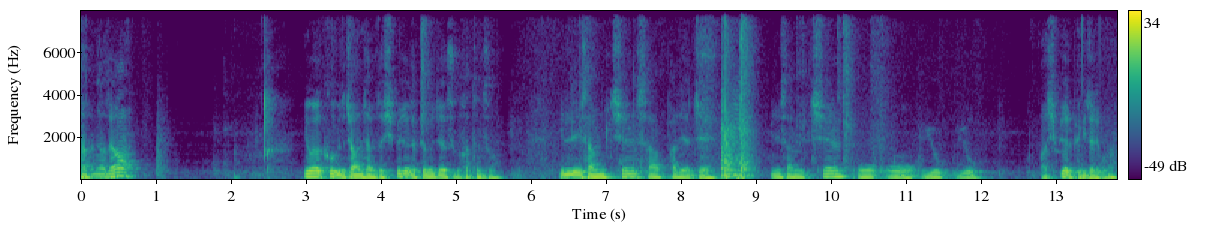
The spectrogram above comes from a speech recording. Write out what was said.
안녕하세요. 이거 그거보다 자원차면서 10의 제에서 100의 제에서 같은 수. 1, 2, 3, 7, 4, 8이었지. 1, 3, 7, 5, 5, 6, 6. 아, 10의 자리 100의 자리구나.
